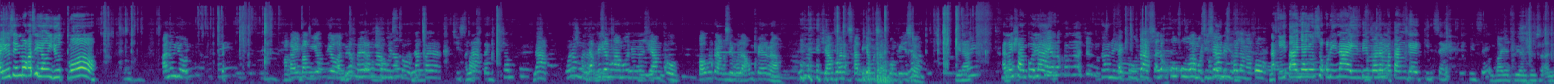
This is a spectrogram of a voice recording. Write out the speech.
Ayusin mo kasi yung youth mo. Anong yun? Baka ibang yun yun. Meron nga muna Anak, tag shampoo. Nak, walang malak. Bigyan mo nga muna ng shampoo. Pautang kasi wala akong pera. shampoo, sabi mo sa 10 piso. Yun na. Ano yung shampoo na? Ay, putas. Ano ko kukuha? Magsiservice pa lang ako. Nakita niya yung sukli na, hindi mo lang matanggi. 15. 15? Bayad ko yan dun sa ano.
